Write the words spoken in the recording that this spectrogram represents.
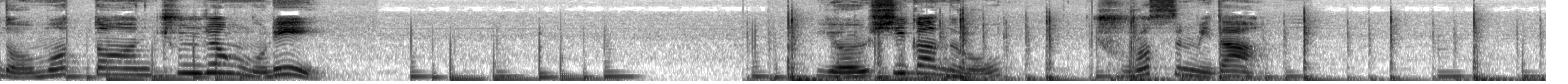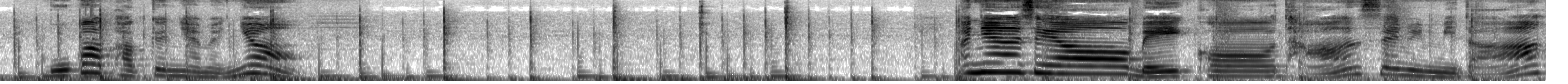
넘었던 출력물이 10시간으로 줄었습니다. 뭐가 바뀌었냐면요. 안녕하세요. 메이커 다은쌤입니다.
